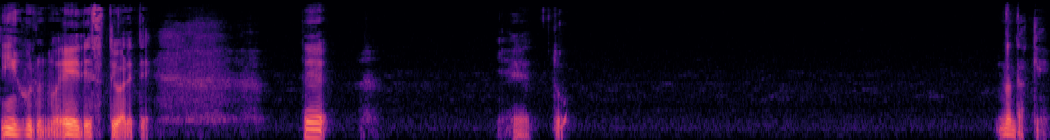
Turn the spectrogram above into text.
インフルの A ですって言われて、で、えー、っと、なんだっけ？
